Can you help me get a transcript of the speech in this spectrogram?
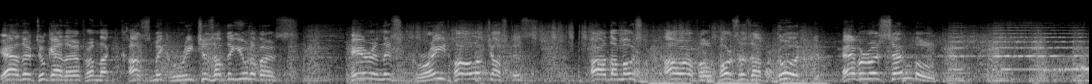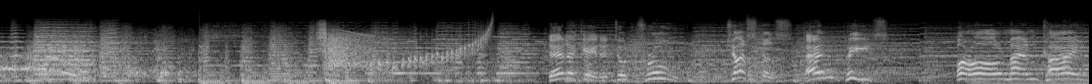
gathered together from the cosmic reaches of the universe, here in this great hall of justice, are the most powerful forces of good ever assembled. Dedicated to truth, justice, and peace for all mankind.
